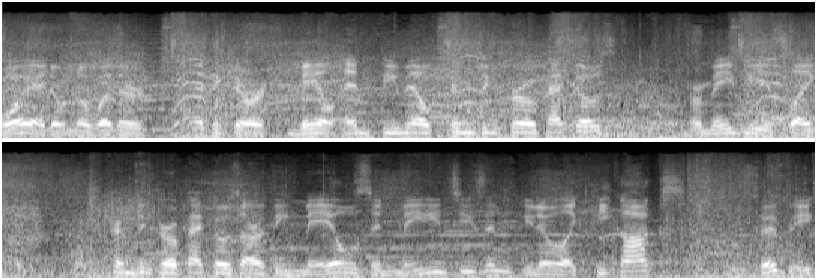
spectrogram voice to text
boy. I don't know whether I think there are male and female Crimson Qurupecos, or maybe it's like Crimson Qurupecos are the males in mating season. You know, like peacocks. Could be.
